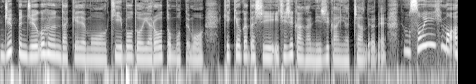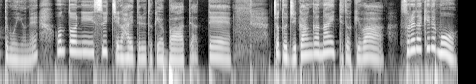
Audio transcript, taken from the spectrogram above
10分15分だけでもキーボードをやろうと思っても結局私1時間から2時間やっちゃうんだよね。でもそういう日もあってもいいよね。本当にスイッチが入ってる時はバーってあってちょっと時間がないって時はそれだけでも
